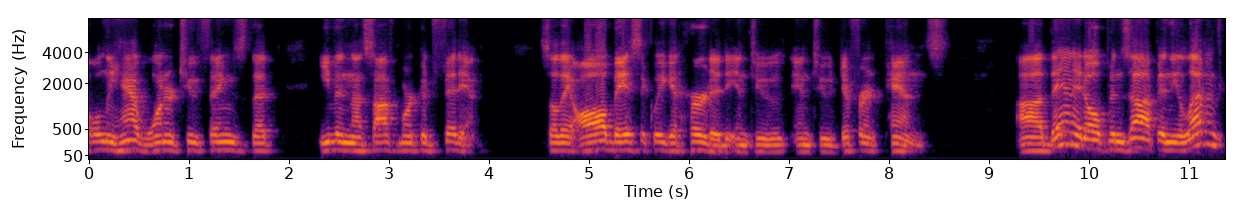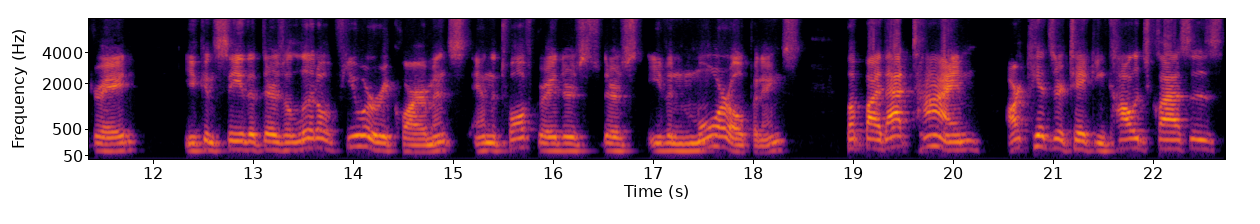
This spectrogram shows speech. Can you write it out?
only have one or two things that even a sophomore could fit in. So they all basically get herded into, into different pens. Uh, then it opens up in the 11th grade. You can see that there's a little fewer requirements and the 12th grade, there's, there's even more openings. But by that time, our kids are taking college classes,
